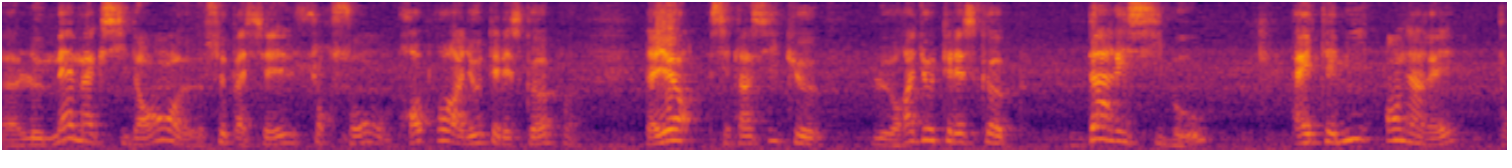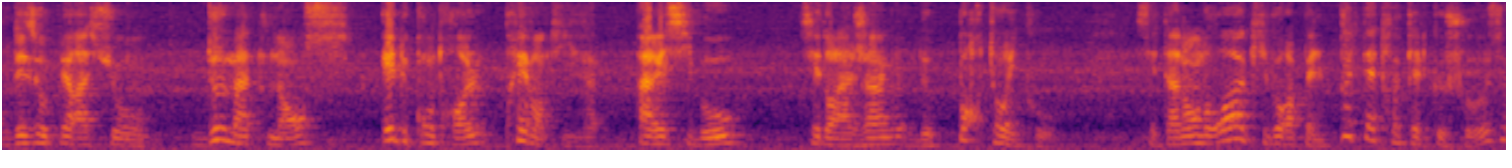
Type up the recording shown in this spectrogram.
euh, le même accident euh, se passer sur son propre radiotélescope. D'ailleurs, c'est ainsi que le radiotélescope d'Arecibo a été mis en arrêt pour des opérations de maintenance et de contrôle préventive. Arecibo, c'est dans la jungle de Porto Rico. C'est un endroit qui vous rappelle peut-être quelque chose,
